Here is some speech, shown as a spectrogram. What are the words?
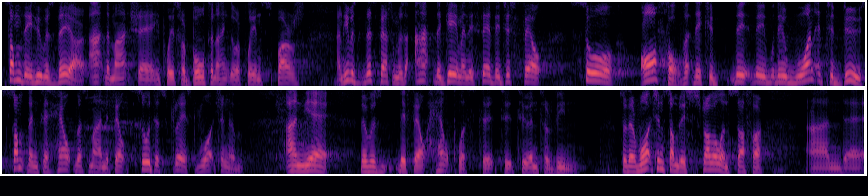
somebody who was there at the match. Uh, he plays for Bolton. I think they were playing Spurs. And he was, this person was at the game, and they said they just felt so awful that they could, they, they, they wanted to do something to help this man. They felt so distressed watching him. And yet, there was, they felt helpless to, to, to intervene. So they're watching somebody struggle and suffer, and uh,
